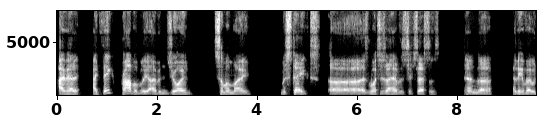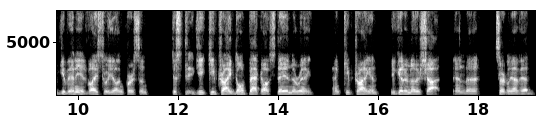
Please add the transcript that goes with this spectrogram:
I've had. I think probably I've enjoyed some of my mistakes uh, as much as I have the successes. And uh, I think if I would give any advice to a young person, just keep, keep trying. Don't back off. Stay in the ring and keep trying, and you get another shot. And uh, certainly, I've had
